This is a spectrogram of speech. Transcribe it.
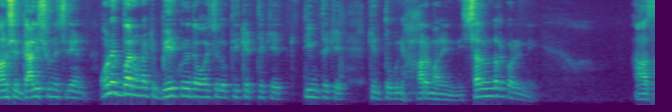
মানুষের গালি শুনেছিলেন, অনেকবার ওনাকে বের করে দেওয়া হয়েছিল ক্রিকেট থেকে টিম থেকে, কিন্তু উনি হার মানেননি স্যালেন্ডার করেননি। আজ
